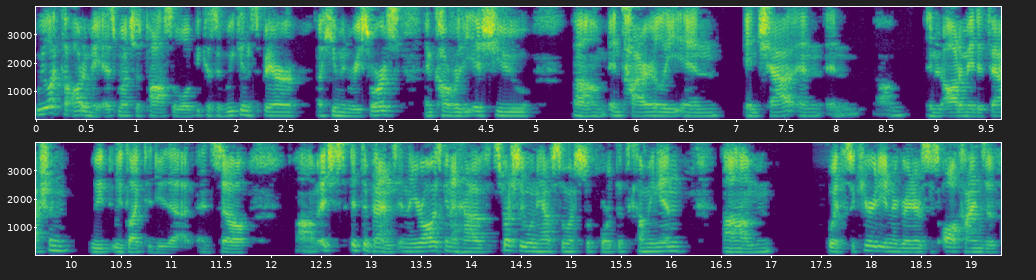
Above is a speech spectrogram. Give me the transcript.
we like to automate as much as possible because if we can spare a human resource and cover the issue um, entirely in in chat and, and um, in an automated fashion, we'd, we'd like to do that. And so um, it just it depends, and you're always going to have, especially when you have so much support that's coming in. Um, with security integrators, there's all kinds of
